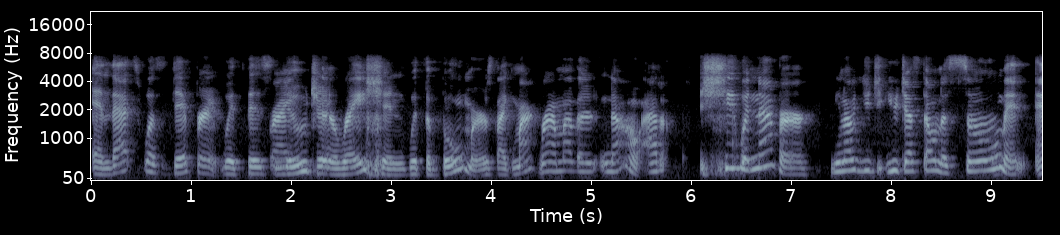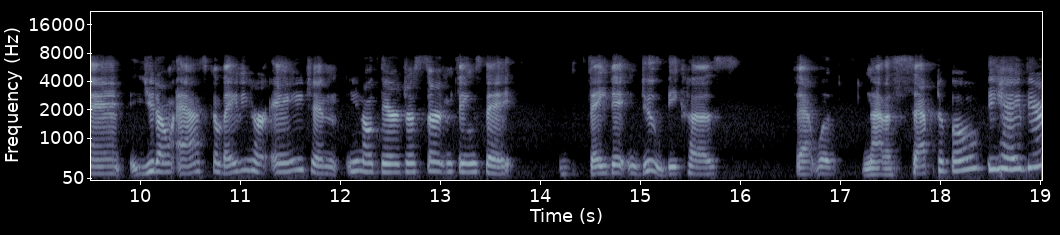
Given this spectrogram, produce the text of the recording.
And that's what's different with this Right. new generation with the boomers. Like my grandmother, no, I don't. She would never. You know, you you just don't assume, and and you don't ask a lady her age, and you know there are just certain things that they didn't do because that was not acceptable behavior.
